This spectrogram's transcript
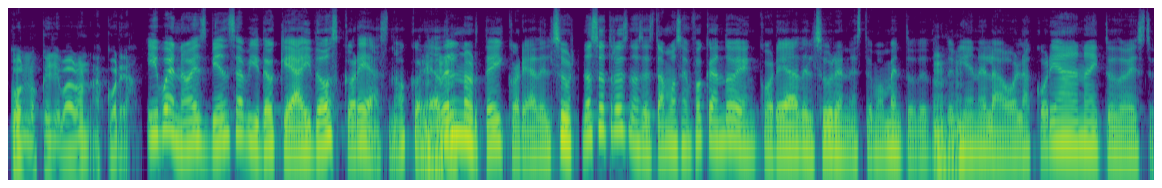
con lo que llevaron a Corea. Y bueno, es bien sabido que hay dos Coreas, ¿no? Corea del Norte y Corea del Sur. Nosotros nos estamos enfocando en Corea del Sur en este momento, de donde viene la ola coreana y todo esto.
